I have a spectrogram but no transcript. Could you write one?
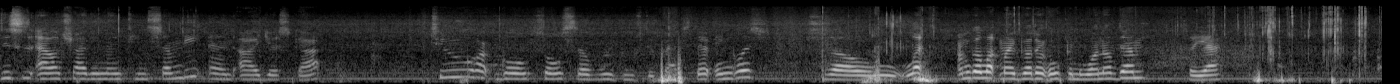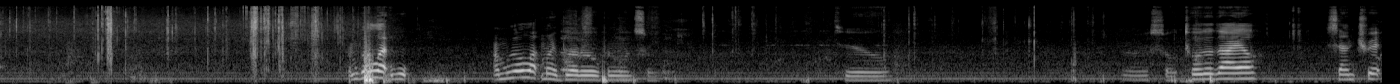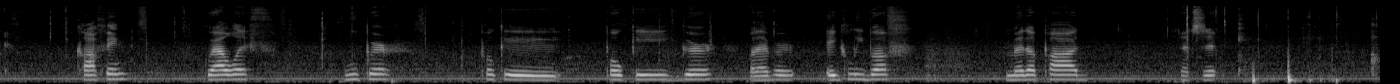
this is Alex Riding 1970, and I just got two Heart Gold Soul Silver booster packs. They're English, so let I'm gonna let my brother open one of them. So yeah. I'm gonna let I'm gonna let my brother open one. So two. Uh, so Totodile, Sentret, Koffing, Growlithe, Wooper, Poke, Pokegear, whatever, Igglybuff, Metapod, that's it.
